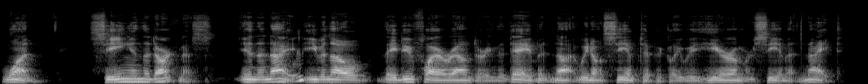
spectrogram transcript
One, seeing in the darkness, in the night, mm-hmm. even though they do fly around during the day, but not we don't see them typically. We hear them or see them at night.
